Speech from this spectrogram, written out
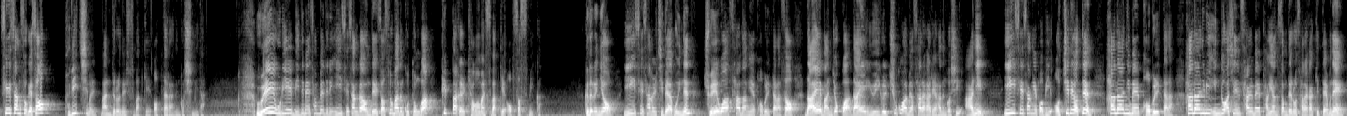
세상 속에서 부딪힘을 만들어낼 수밖에 없다라는 것입니다. 왜 우리의 믿음의 선배들이 이 세상 가운데에서 수많은 고통과 핍박을 경험할 수밖에 없었습니까? 그들은요, 이 세상을 지배하고 있는 죄와 사망의 법을 따라서 나의 만족과 나의 유익을 추구하며 살아가려 하는 것이 아닌 이 세상의 법이 어찌되었든 하나님의 법을 따라 하나님이 인도하신 삶의 방향성대로 살아갔기 때문에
